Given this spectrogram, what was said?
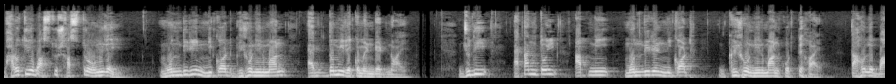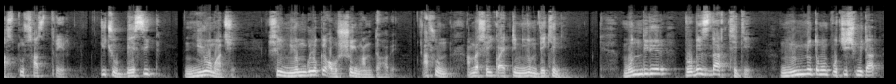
ভারতীয় বাস্তুশাস্ত্র অনুযায়ী মন্দিরের নিকট গৃহ নির্মাণ একদমই রেকমেন্ডেড নয়। যদি একান্তই আপনি মন্দিরের নিকট গৃহ নির্মাণ করতে হয়, তাহলে বাস্তুশাস্ত্রের কিছু বেসিক নিয়ম আছে। সেই নিয়মগুলোকে অবশ্যই মানতে হবে। আসুন, আমরা সেই কয়েকটি নিয়ম দেখে নিই। মন্দিরের প্রবেশদ্বার থেকে ন্যূনতম পঁচিশ মিটার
